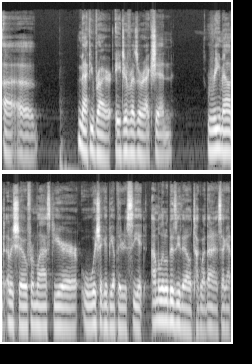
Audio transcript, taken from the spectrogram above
Uh, Matthew Brier, Age of Resurrection, remount of a show from last year. Wish I could be up there to see it. I'm a little busy though. I'll talk about that in a second.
